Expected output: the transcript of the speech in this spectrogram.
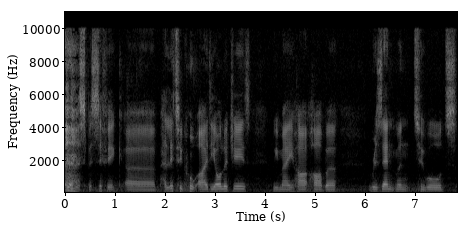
specific uh, political ideologies. We may har- harbour resentment towards,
